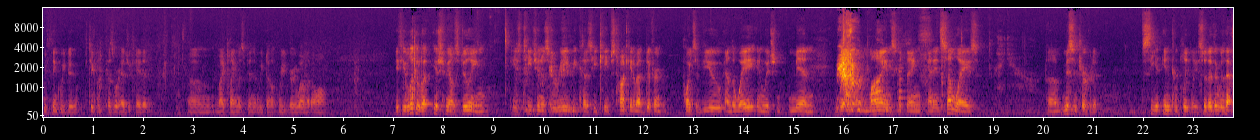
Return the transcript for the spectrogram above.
We think we do, particularly because we're educated. Um, my claim has been that we don't read very well at all. if you look at what Ishmael's doing, he's teaching us to read because he keeps talking about different points of view and the way in which men bring minds to things, and in some ways um, misinterpret it, see it incompletely. So that there was that,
